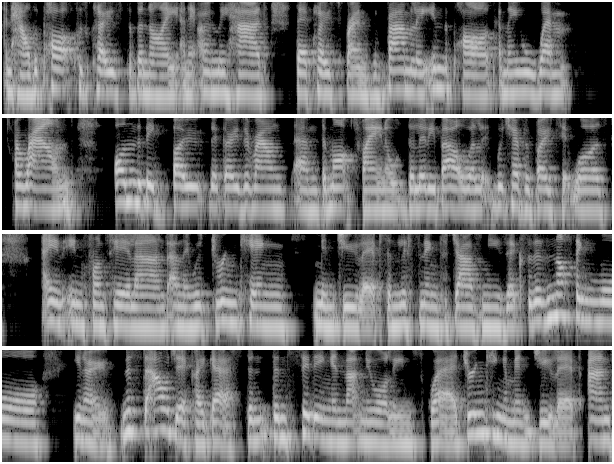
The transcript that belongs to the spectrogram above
and how the park was closed for the night and it only had their close friends and family in the park, and they all went around on the big boat that goes around um, the Mark Twain or the Lilly Belle, whichever boat it was, in, in Frontierland, and they were drinking mint juleps and listening to jazz music. So there's nothing more, you know, nostalgic, I guess, than than sitting in that New Orleans square drinking a mint julep. And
